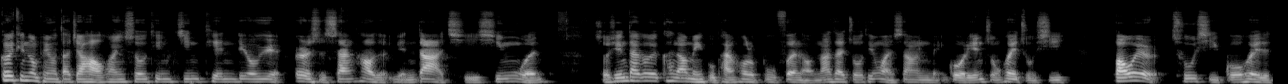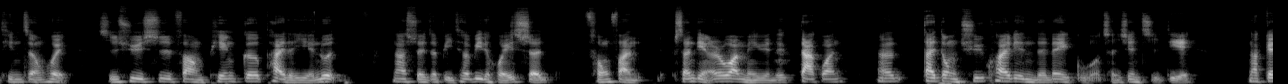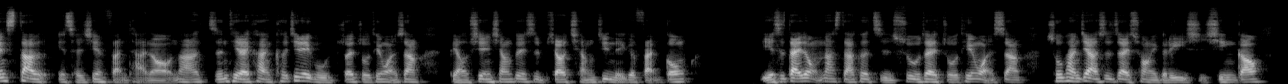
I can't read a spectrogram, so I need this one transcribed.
各位听众朋友，大家好，欢迎收听今天六月二十三号的元大旗新闻。首先带各位看到美股盘后的部分哦。那在昨天晚上，美国联总会主席鲍威尔出席国会的听证会，持续释放偏鸽派的言论。那随着比特币的回神，重返三点二万美元的大关，那带动区块链的类股呈现止跌。那 GameStop 也呈现反弹哦。那整体来看，科技类股在昨天晚上表现相对是比较强劲的一个反攻，也是带动纳斯达克指数在昨天晚上收盘价是再创一个历史新高。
